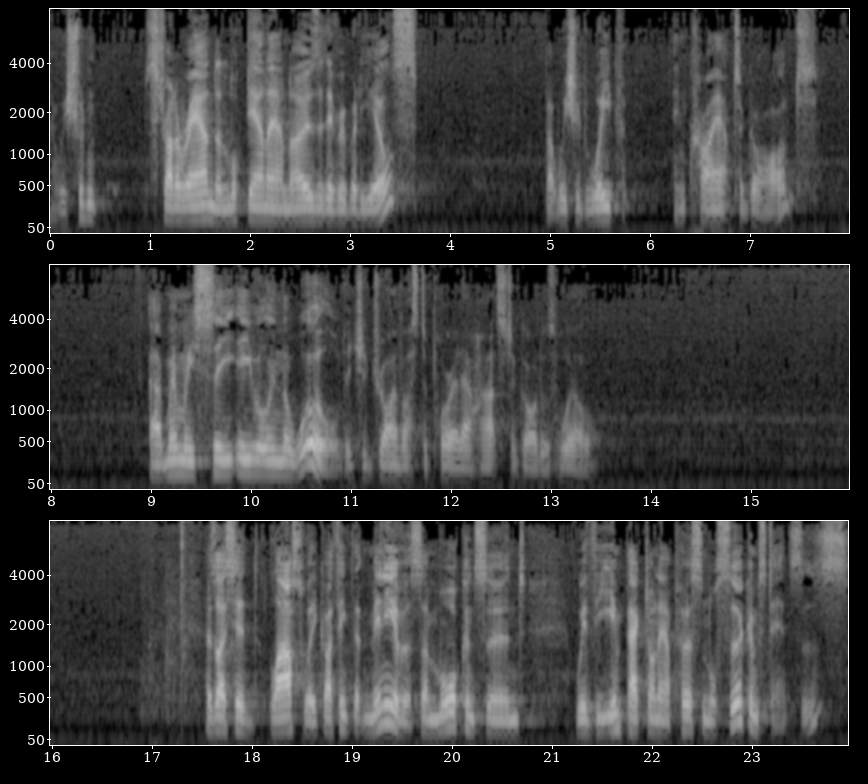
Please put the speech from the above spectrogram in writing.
And we shouldn't strut around and look down our nose at everybody else. But we should weep and cry out to God. Uh, when we see evil in the world, it should drive us to pour out our hearts to God as well. As I said last week, I think that many of us are more concerned with the impact on our personal circumstances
